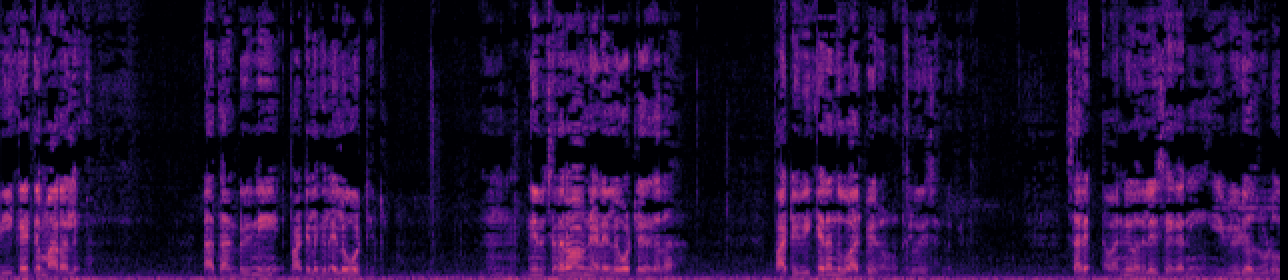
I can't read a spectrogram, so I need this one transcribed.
వీక్ అయితే మారాలి. నా తండ్రిని పార్టీలకి ఎల్లగొట్టిండ్రు నేను చంద్రబాబు నాయుడు ఎల్లగొట్టలేదు కదా. పార్టీ వీక్ అయినందుకు వారిపోయాను తెలుగుదేశంలోకి. సరే అవన్నీ వదిలేసే కానీ ఈ వీడియో చూడు.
